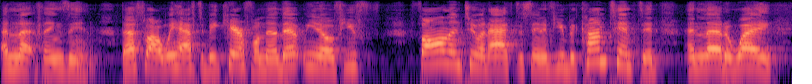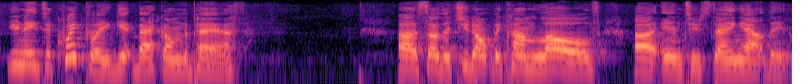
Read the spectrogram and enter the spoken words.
and let things in. That's why we have to be careful. Now that, you know, if you fall into an act of sin, if you become tempted and led away, you need to quickly get back on the path uh, so that you don't become lulled uh, into staying out there.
